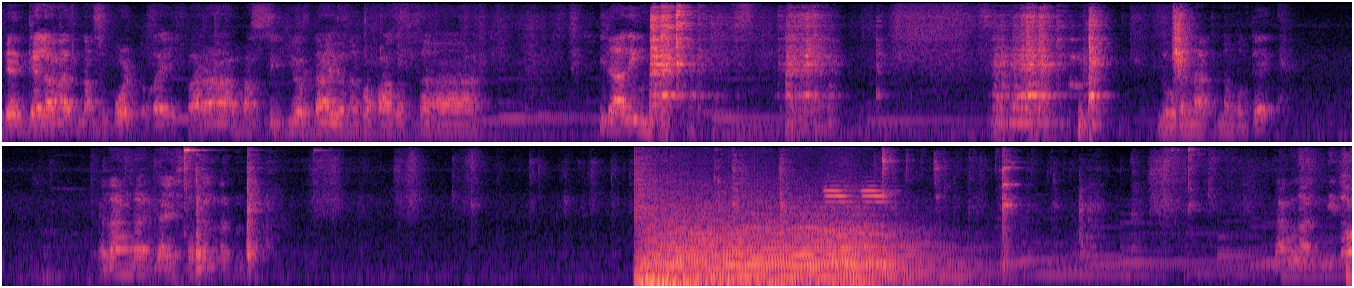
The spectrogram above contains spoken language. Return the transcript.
Then, kailangan ng support, okay? Para mas secure tayo na papasok sa ilalim. Luwagan natin ng konti. Kailangan guys, tagal natin ito. Tago natin dito.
